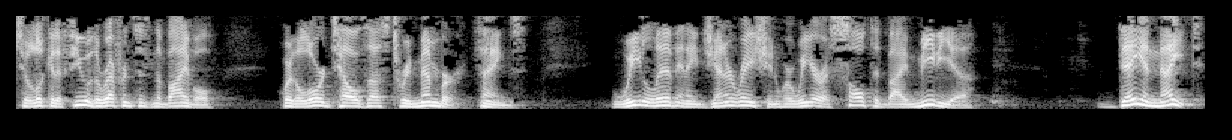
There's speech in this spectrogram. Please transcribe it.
to look at a few of the references in the Bible where the Lord tells us to remember things. We live in a generation where we are assaulted by media day and night.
